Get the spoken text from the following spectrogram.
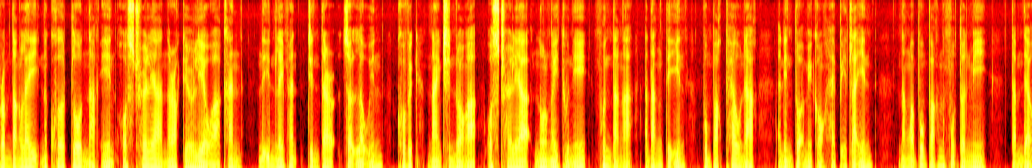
ramdang lai na khol tlon nak in australia narakir leo a khan ni in leimhan tintar chal lo in covid 19 ronga australia nol ngai tu ni phundanga adang te in pumpak pheu nak anin to mi kong happy tla in nangma pumpak na mu ton mi tamdeu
